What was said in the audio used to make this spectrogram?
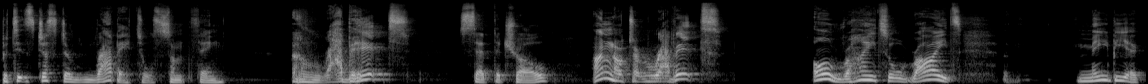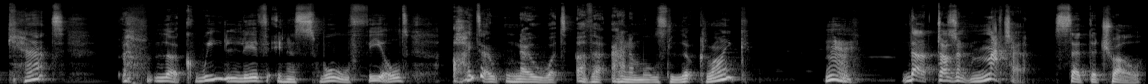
but it's just a rabbit or something. A rabbit? said the troll. I'm not a rabbit. All right, all right. Maybe a cat? Look, we live in a small field. I don't know what other animals look like. Hmm, that doesn't matter, said the troll,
